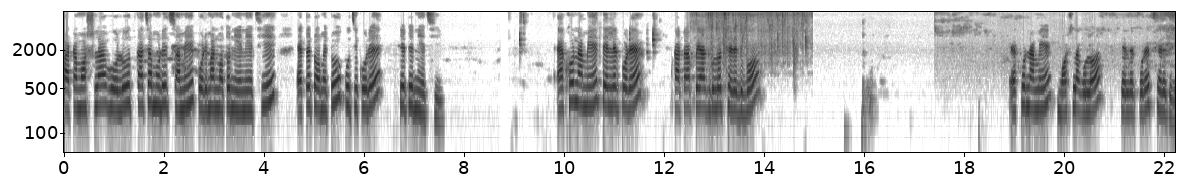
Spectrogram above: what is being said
বাটা মশলা, হলুদ কাঁচা মরিচ আমি পরিমাণ মতো নিয়ে নিয়েছি। একটা টমেটো কুচি করে কেটে নিয়েছি। এখন আমি তেলের পরে কাটা পেঁয়াজগুলো ছেড়ে দিব। এখন আমি মশলাগুলো তেলের পরে ছেড়ে দিব।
